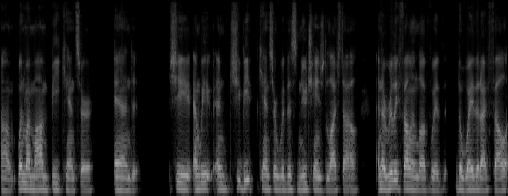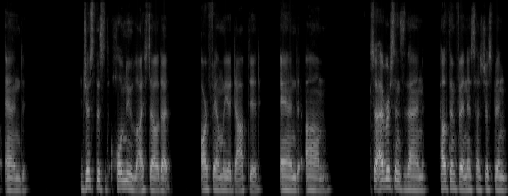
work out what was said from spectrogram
um, when my mom beat cancer and she and we and she beat cancer with this new changed lifestyle and I really fell in love with the way that I felt and just this whole new lifestyle that our family adopted. And um, so ever since then, health and fitness has just been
